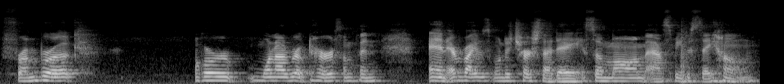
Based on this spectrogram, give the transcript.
from Brooke or when I wrote to her or something and everybody was going to church that day. So mom asked me to stay home.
